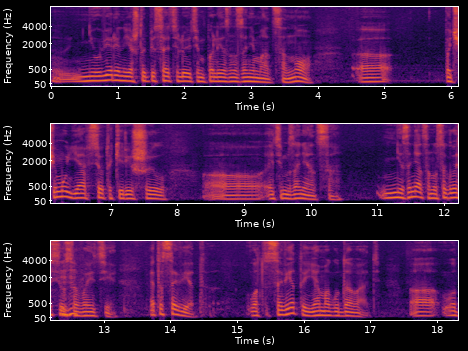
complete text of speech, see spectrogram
э, не уверен я, что писателю этим полезно заниматься. Но э, Почему я все-таки решил э, этим заняться. Не заняться, но согласился угу. войти. Это совет. Вот советы я могу давать. А, вот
